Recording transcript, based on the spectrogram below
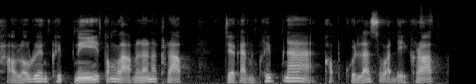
ข่าวเล่าเรื่องคลิปนี้ต้องลาไปแล้วนะครับ เจอกันคลิปหน้าขอบคุณและสวัสดีครับ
